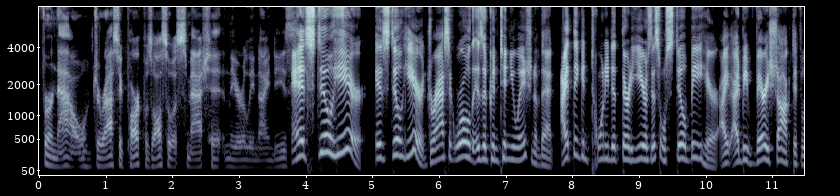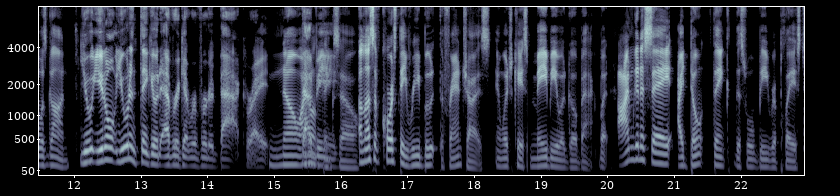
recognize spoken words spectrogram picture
For now, Jurassic Park was also a smash hit in the early '90s. and it's still here. It's still here. Jurassic World is a continuation of that. I think in 20 to 30 years, this will still be here. I, I'd be very shocked if it was gone. you you don't you wouldn't think it would ever get reverted back, right? No, I That'd don't be- think so. Unless, of course, they reboot the franchise, in which case maybe it would go back. But I'm going to say I don't think this will be replaced.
